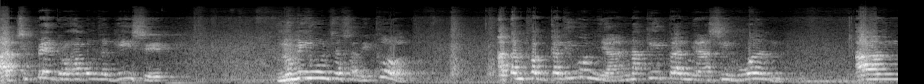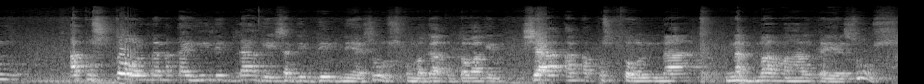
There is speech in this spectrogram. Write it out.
At si Pedro habang nag-iisip, lumingon siya sa likod. At ang pagkalingon niya, nakita niya si Juan, ang apostol na nakahilig lagi sa dibdib ni Jesus. Kumaga, kung tawagin, siya ang apostol na nagmamahal kay Jesus.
